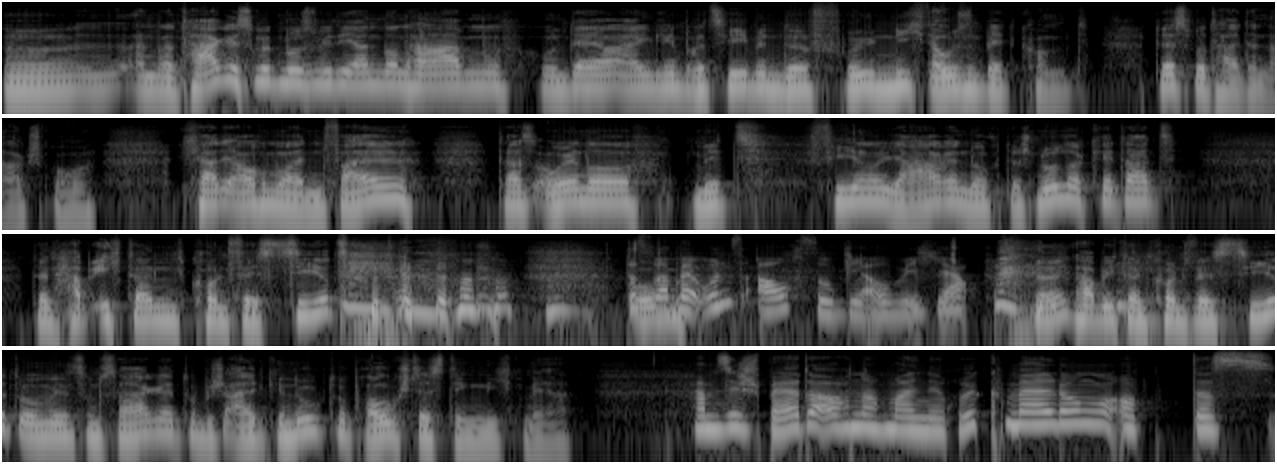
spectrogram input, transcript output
äh, einen anderen Tagesrhythmus wie die anderen haben und der eigentlich im Prinzip in der Früh nicht aus dem Bett kommt. Das wird halt dann angesprochen. Ich hatte auch mal einen Fall, dass einer mit vier Jahren noch der Schnullerkett hat. Den habe ich dann konfisziert. Das war Um- bei uns auch so, glaube ich, ja. ja, habe ich dann konfisziert, um ihm zu sagen, du bist alt genug, du brauchst das Ding nicht mehr. Haben Sie später auch noch mal eine Rückmeldung, ob das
